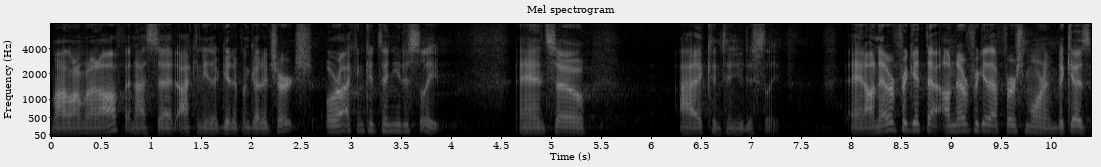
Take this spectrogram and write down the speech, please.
my alarm went off, and I said, I can either get up and go to church or I can continue to sleep. And so I continued to sleep. And I'll never forget that. I'll never forget that first morning because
